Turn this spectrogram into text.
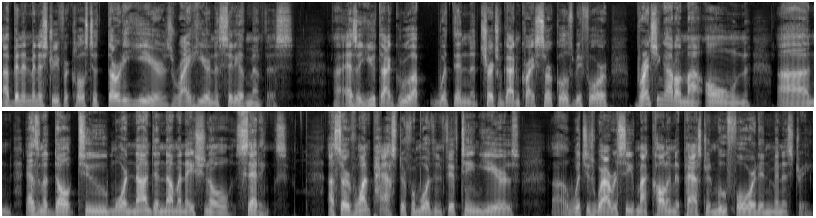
I've been in ministry for close to 30 years right here in the city of Memphis. Uh, as a youth, I grew up within the Church of God in Christ circles before branching out on my own uh, as an adult to more non denominational settings. I served one pastor for more than 15 years, uh, which is where I received my calling to pastor and move forward in ministry.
